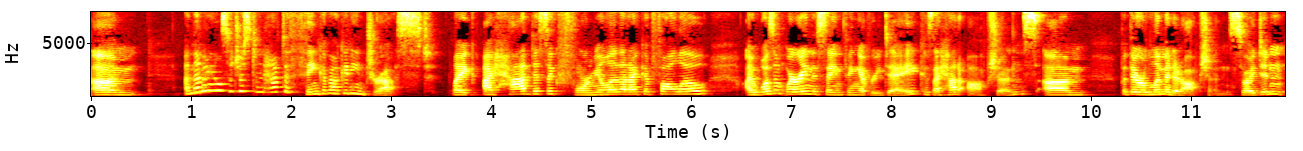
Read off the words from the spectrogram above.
Um, and then I also just didn't have to think about getting dressed. Like I had this like formula that I could follow. I wasn't wearing the same thing every day because I had options, um, but there were limited options. So I didn't.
